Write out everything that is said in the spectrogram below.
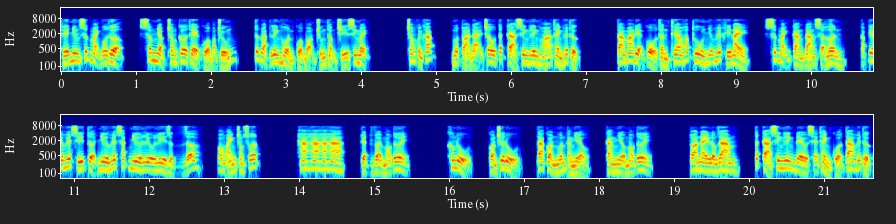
Thế nhưng sức mạnh vô thượng, xâm nhập trong cơ thể của bọn chúng tức đoạt linh hồn của bọn chúng thậm chí sinh mệnh. Trong khoảnh khắc, một tòa đại châu tất cả sinh linh hóa thành huyết thực. Tà ma điện cổ thần theo hấp thu những huyết khí này sức mạnh càng đáng sợ hơn, cặp kia huyết xí tựa như huyết sắc như lưu ly rực rỡ phóng ánh trong suốt. Ha ha ha ha, tuyệt vời máu tươi. Không đủ, còn chưa đủ, ta còn muốn càng nhiều càng nhiều máu tươi. Tòa này lồng giam, tất cả sinh linh đều sẽ thành của ta huyết thực.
